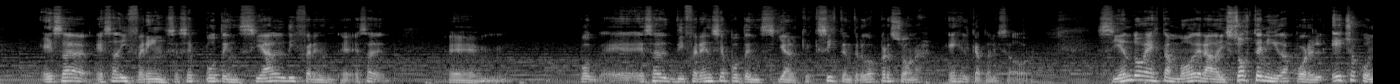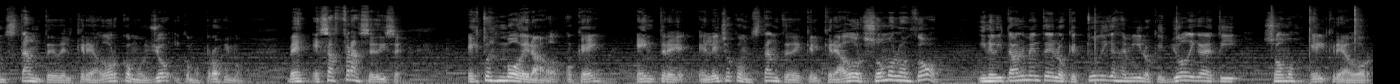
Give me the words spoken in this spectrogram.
esa, esa diferencia, ese potencial diferente, esa, em, esa diferencia potencial que existe entre dos personas es el catalizador. Siendo esta moderada y sostenida por el hecho constante del creador como yo y como prójimo. ¿Ves? Esa frase dice, esto es moderado, ¿ok? Entre el hecho constante de que el creador somos los dos. Inevitablemente lo que tú digas de mí, lo que yo diga de ti, somos el creador.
